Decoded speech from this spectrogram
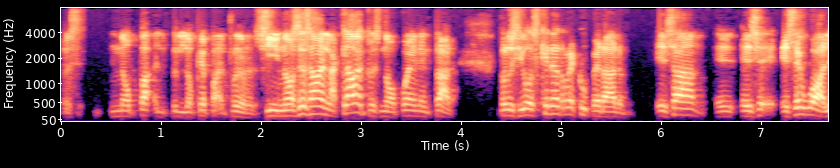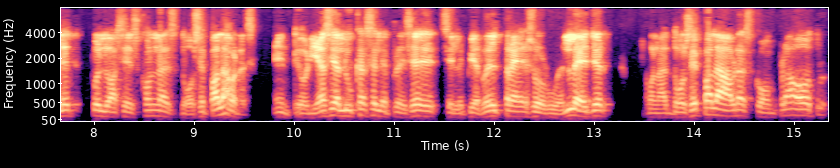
pues no, lo que, pues, si no se saben la clave, pues no pueden entrar. Pero si vos quieres recuperar esa, e, ese, ese wallet, pues lo haces con las 12 palabras. En teoría, si a Lucas se le, se le pierde el Trezor o el Ledger, con las 12 palabras compra otro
